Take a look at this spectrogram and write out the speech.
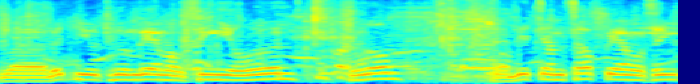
và biết yêu thương các em học sinh nhiều hơn đúng không? Để biết chăm sóc các em học sinh.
